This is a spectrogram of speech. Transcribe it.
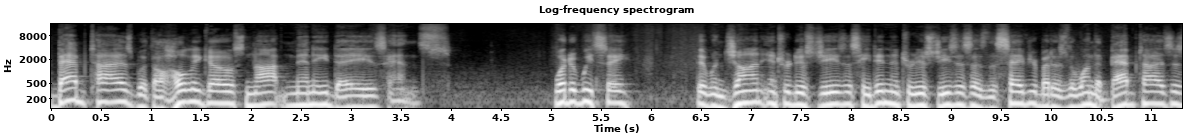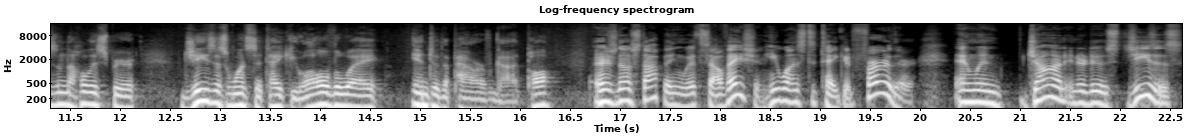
baptized with the Holy Ghost not many days hence. What did we see? That when John introduced Jesus, he didn't introduce Jesus as the Savior, but as the one that baptizes in the Holy Spirit. Jesus wants to take you all the way into the power of God. Paul? There's no stopping with salvation. He wants to take it further. And when John introduced Jesus,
